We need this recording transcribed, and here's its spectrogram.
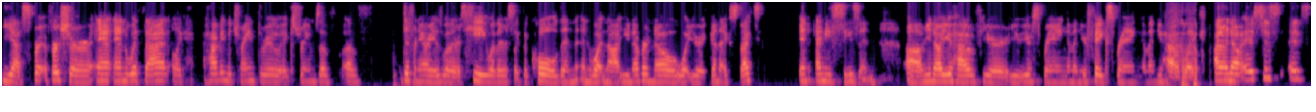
Yes, for for sure. And and with that, like having to train through extremes of of different areas, whether it's heat, whether it's like the cold and and whatnot, you never know what you're gonna expect in any season. Um, you know you have your your spring and then your fake spring and then you have like i don't know it's just it's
